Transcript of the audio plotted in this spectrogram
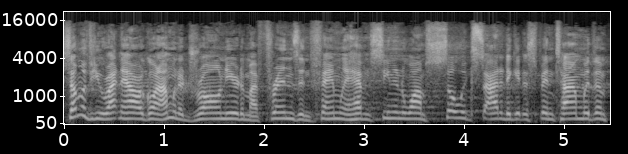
Some of you right now are going, I'm going to draw near to my friends and family I haven't seen in a while. I'm so excited to get to spend time with them,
